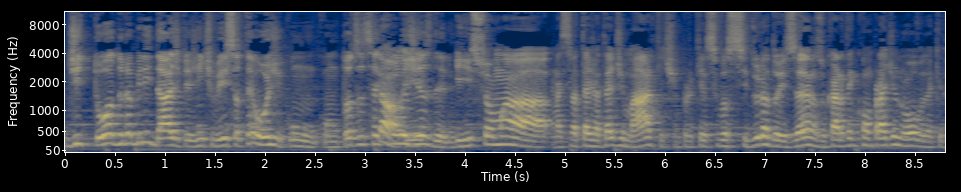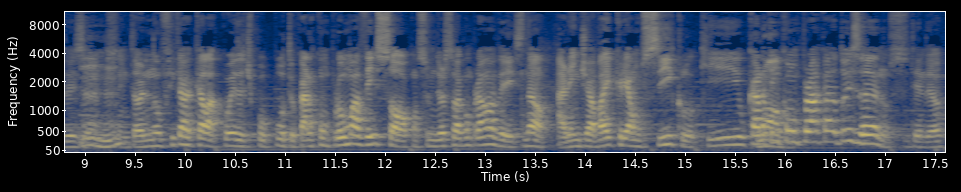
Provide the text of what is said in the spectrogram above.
ditou a durabilidade, que a gente vê isso até hoje com, com todas as tecnologias Não, e- dele. E isso é uma, uma estratégia até de marketing, porque se você se dura dois anos, o cara tem que comprar de novo daqui dois anos. Uhum. Então ele não fica aquela coisa tipo, puta, o cara comprou uma vez só, o consumidor só vai comprar uma vez. Não, a gente já vai criar um ciclo que o cara tem Nova. que comprar a cada dois anos, entendeu?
